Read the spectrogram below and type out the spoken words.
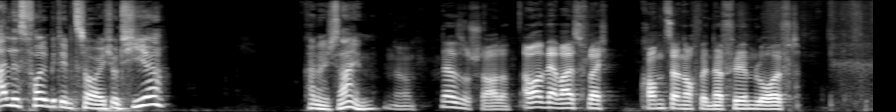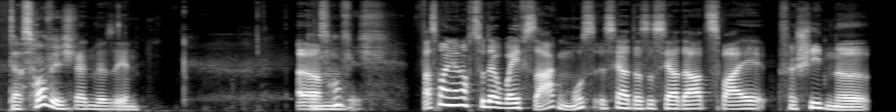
Alles voll mit dem Zeug. Und hier kann doch nicht sein. Ja, das ist schade. Aber wer weiß, vielleicht kommt es ja noch, wenn der Film läuft. Das hoffe ich. Werden wir sehen. Das Ähm, hoffe ich. Was man ja noch zu der Wave sagen muss, ist ja, dass es ja da zwei verschiedene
